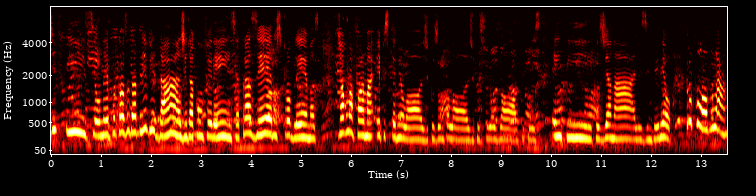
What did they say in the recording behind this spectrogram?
difícil, né, por causa da brevidade da conferência, trazer os problemas de alguma forma epistemológicos, ontológicos, filosóficos, empíricos, de análise, entendeu? Para o povo lá.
